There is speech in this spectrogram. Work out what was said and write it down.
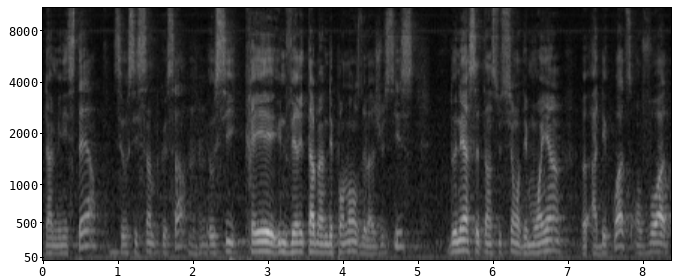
d'un ministère, c'est aussi simple que ça, mm-hmm. et aussi créer une véritable indépendance de la justice, donner à cette institution des moyens euh, adéquats. On voit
